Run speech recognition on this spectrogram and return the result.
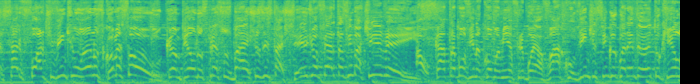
Aniversário Forte 21 anos começou. O campeão dos preços baixos está cheio de ofertas imbatíveis. Alcatra bovina com maminha friboia vácuo 25,48 kg.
